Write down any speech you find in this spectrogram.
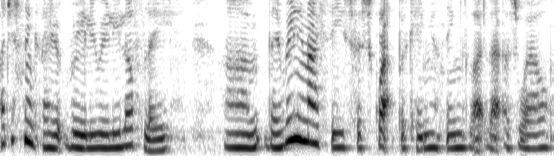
I just think they look really really lovely. Um, they're really nice these for scrapbooking and things like that as well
